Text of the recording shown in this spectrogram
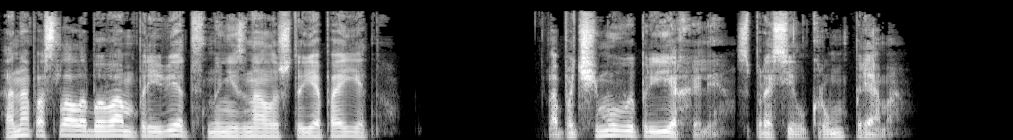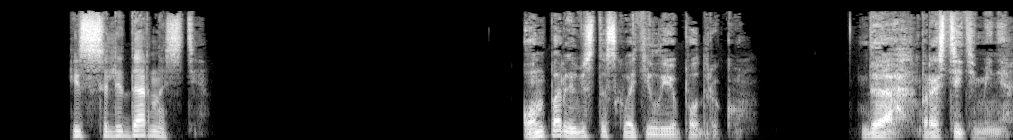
Она послала бы вам привет, но не знала, что я поеду. А почему вы приехали? спросил Крум прямо. Из солидарности. Он порывисто схватил ее под руку. Да, простите меня.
